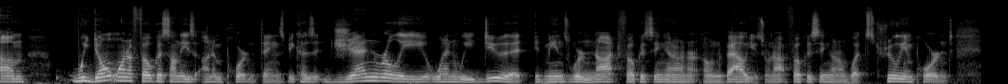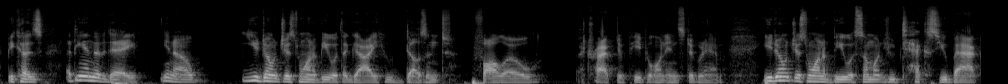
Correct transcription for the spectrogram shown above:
Um, we don't want to focus on these unimportant things because generally, when we do it, it means we're not focusing on our own values. We're not focusing on what's truly important because at the end of the day, you know, you don't just want to be with a guy who doesn't follow attractive people on Instagram. You don't just want to be with someone who texts you back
